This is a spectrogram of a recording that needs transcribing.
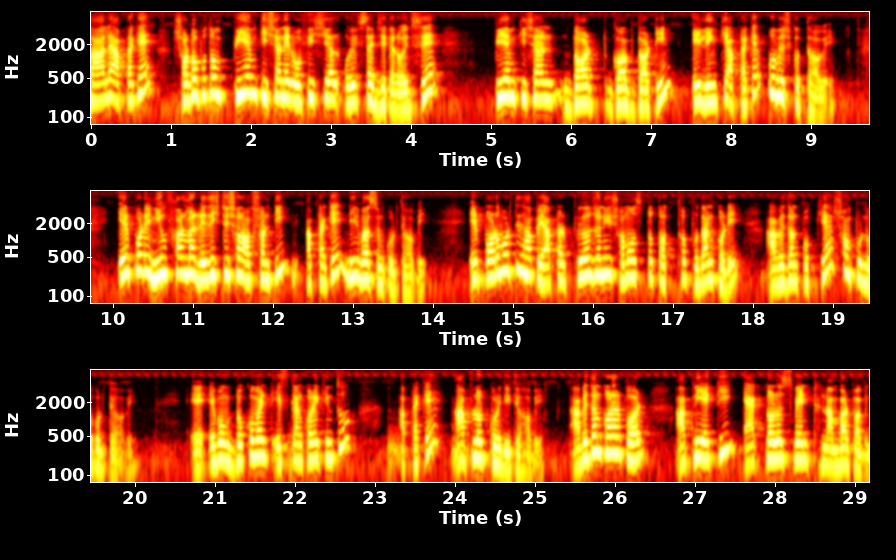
তাহলে আপনাকে সর্বপ্রথম পিএম কিষানের অফিসিয়াল ওয়েবসাইট যেটা রয়েছে PM Kisan dot gov dot in এই লিঙ্কে আপনাকে প্রবেশ করতে হবে। এরপরে নিউ ফার্মার রেজিস্ট্রেশন অপশনটি আপনাকে নির্বাচন করতে হবে। এর পরবর্তী ধাপে আপনার প্রয়োজনীয় সমস্ত তথ্য প্রদান করে আবেদন প্রক্রিয়া সম্পূর্ণ করতে হবে। এবং ডকুমেন্ট স্ক্যান করে কিন্তু আপনাকে আপলোড করে দিতে হবে। আবেদন করার পর আপনি একটি অ্যাকনলেজমেন্ট নাম্বার পাবেন,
